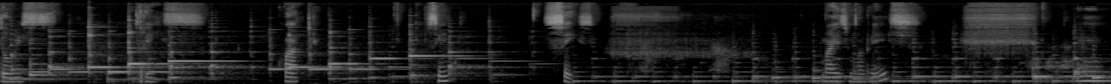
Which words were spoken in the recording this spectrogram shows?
2, 3, 4, 5, 6. Mais uma vez. 1,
